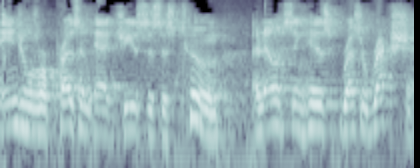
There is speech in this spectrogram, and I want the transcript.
Angels were present at Jesus' tomb announcing his resurrection.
